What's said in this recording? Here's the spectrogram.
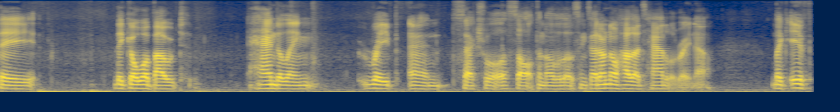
they they go about handling rape and sexual assault and all of those things. I don't know how that's handled right now. Like if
